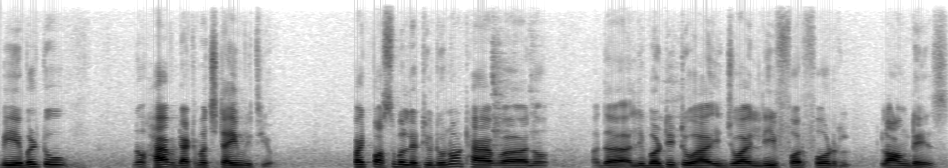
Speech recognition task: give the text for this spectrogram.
be able to know have that much time with you. Quite possible that you do not have uh, know the liberty to enjoy leave for 4 long days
